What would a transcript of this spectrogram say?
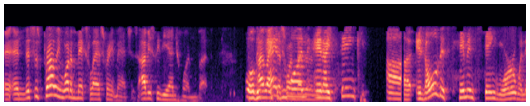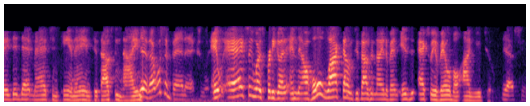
And, and this is probably one of Mick's last great matches. Obviously, the Edge one, but Well, the I like Edge this one one, and the I think uh, as old as him and Sting were when they did that match in TNA in 2009, yeah, that wasn't bad actually. it, it actually was pretty good. And the whole Lockdown 2009 event is actually available on YouTube. Yeah, I've seen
